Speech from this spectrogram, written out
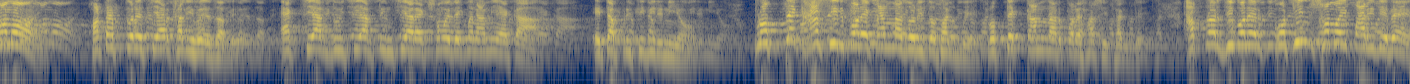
সময় হঠাৎ করে চেয়ার খালি হয়ে যাবে। এক চেয়ার, দুই চেয়ার, তিন চেয়ার, এক সময় দেখবেন আমি একা। এটা পৃথিবীর নিয়ম। প্রত্যেক হাসির পরে কান্না জড়িত থাকবে, প্রত্যেক কান্নার পরে হাসি থাকবে। আপনার জীবনের কঠিন সময় পাড়ি দেবেন,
